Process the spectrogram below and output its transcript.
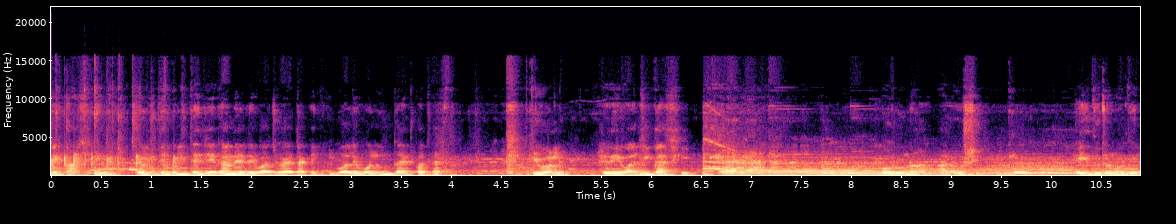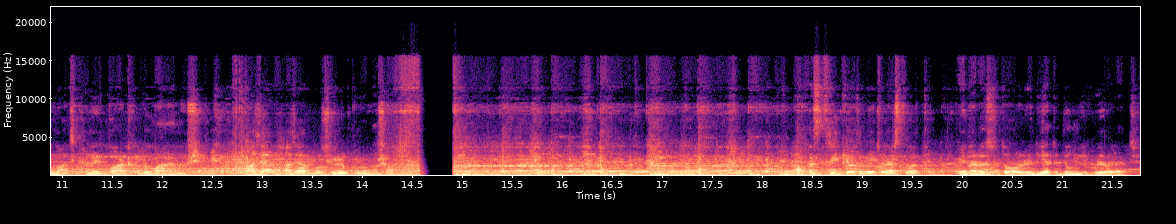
যে কাশি গলিতে গলিতে যে গানের রেওয়াজ হয় তাকে কি বলে বলুন তো এক কথা কি বলে? রেওয়াজি কাশি। বরুণা আর রশিদ নদী এই দুটো নদীর মাঝখানের পাঠ হলো বারাণসী। হাজার হাজার বছরের পুরনো শহর। আপনার স্ত্রীকেও তো নিয়ে চলে আসতে পারতেন? বেনারসে তো অলরেডি এত জঙ্গি ঘুরে বেড়াচ্ছে।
